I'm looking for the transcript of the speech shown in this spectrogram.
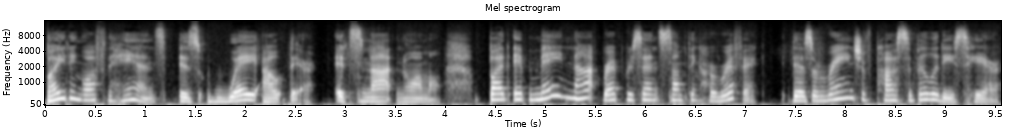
Biting off the hands is way out there. It's not normal. But it may not represent something horrific there's a range of possibilities here.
